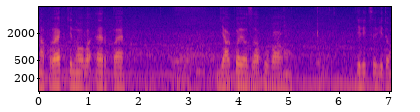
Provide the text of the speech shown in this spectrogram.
на проєкті Нова РП. Дякую за увагу. Діліться відео.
